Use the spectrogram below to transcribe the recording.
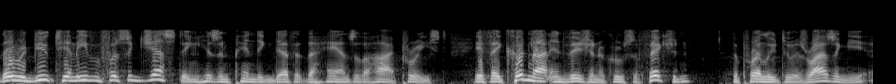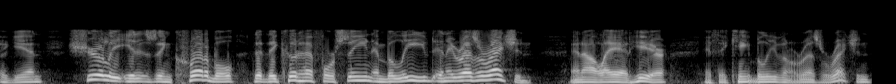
They rebuked him even for suggesting his impending death at the hands of the high priest. If they could not envision a crucifixion, the prelude to his rising again, surely it is incredible that they could have foreseen and believed in a resurrection. And I'll add here, if they can't believe in a resurrection,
